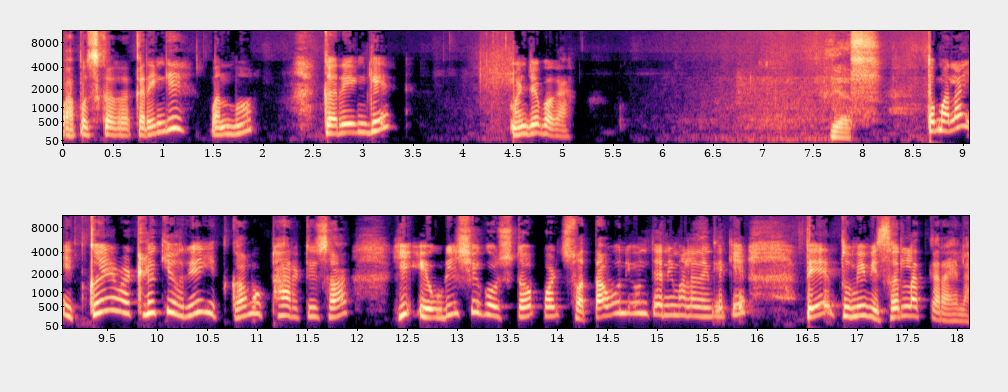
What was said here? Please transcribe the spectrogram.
वापस कर, करेंगे? वन मोर करेंगे? म्हणजे बघा. येस तर मला इतकं हे वाटलं की अरे इतका मोठा आर्टिस्ट हा. ही एवढीशी गोष्ट पण स्वतःहून येऊन त्यांनी मला सांगितलं की ते तुम्ही विसरलात करायला.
